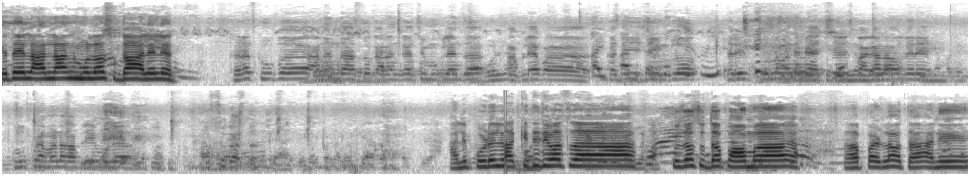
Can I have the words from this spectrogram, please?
इथे लहान लहान मुलं सुद्धा आलेले आहेत. खरंच खूप आनंद असतो कारण का चिमुकल्यांचा आपल्या कधी जिंकलो तरी पूर्णपणे मॅचेस बघायला वगैरे खूप प्रमाणात आपली मुलं उत्सुक असतात. आणि पुढील किती दिवस तुझा सुद्धा फॉर्म पडला होता आणि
